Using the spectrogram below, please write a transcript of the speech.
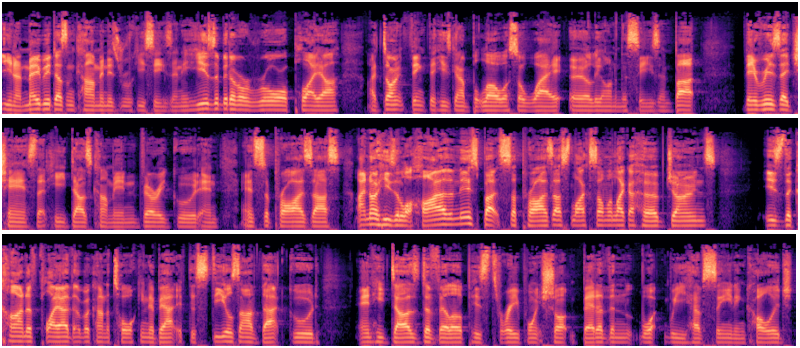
you know, maybe it doesn't come in his rookie season. He is a bit of a raw player. I don't think that he's going to blow us away early on in the season, but there is a chance that he does come in very good and, and surprise us. I know he's a lot higher than this, but surprise us like someone like a Herb Jones is the kind of player that we're kind of talking about. If the steals aren't that good and he does develop his three point shot better than what we have seen in college,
